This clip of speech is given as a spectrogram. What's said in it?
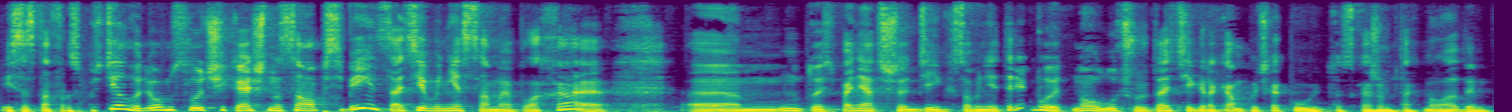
и состав распустил. В любом случае, конечно, сама по себе инициатива не самая плохая. Эм, ну, то есть понятно, что денег особо не требует, но лучше уж дать игрокам хоть какую-то, скажем так, молодым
